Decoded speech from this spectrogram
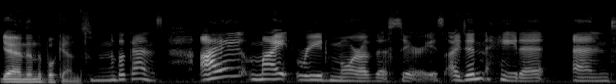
yeah, and then the book ends. And the book ends. I might read more of this series. I didn't hate it, and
